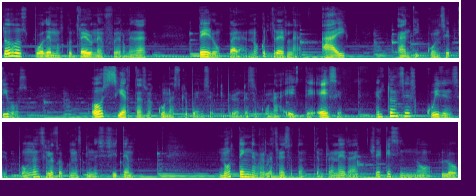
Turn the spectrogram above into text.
Todos podemos contraer una enfermedad, pero para no contraerla hay anticonceptivos o ciertas vacunas que pueden ser que prevengas alguna ETS. Entonces cuídense, pónganse las vacunas que necesiten no tengan relaciones a tan temprana edad, ya que si no lo,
